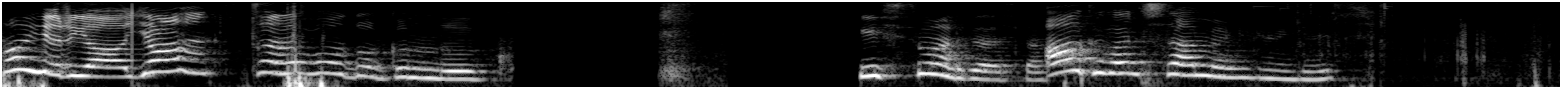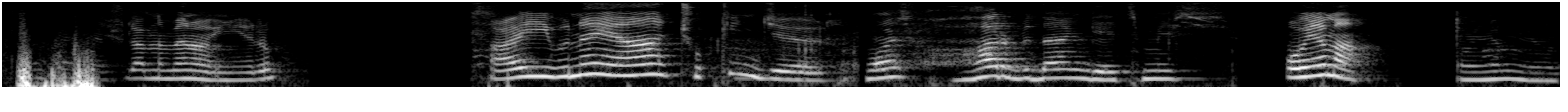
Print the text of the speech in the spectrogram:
Hayır ya yan tarafa dokunduk. Geçtim arkadaşlar. Al Kıvanç sen benimkini geç. Şuradan da ben oynuyorum. Ay bu ne ya? Çok ince. Maç harbiden geçmiş. Oynama. Oynamıyorum.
